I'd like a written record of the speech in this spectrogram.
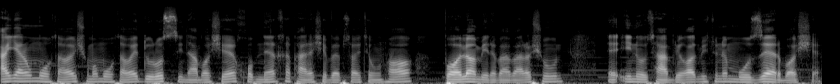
اگر اون محتوای شما محتوای درستی نباشه خب نرخ پرش وبسایت اونها بالا میره و براشون این نوع تبلیغات می‌تونه مضر باشه.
